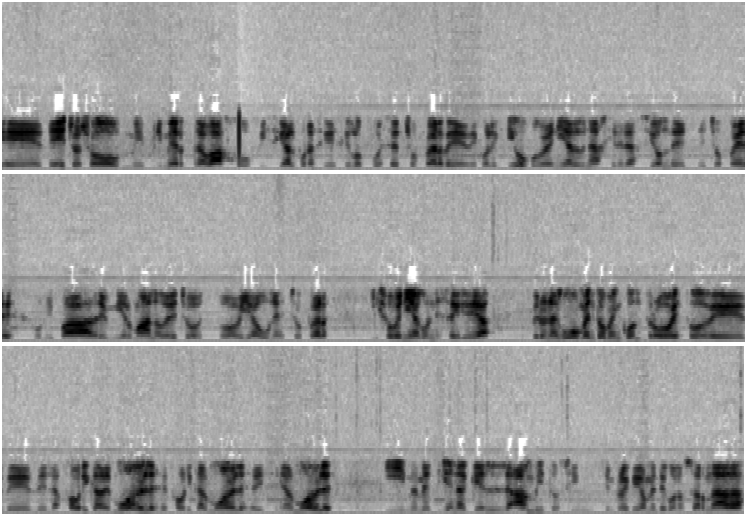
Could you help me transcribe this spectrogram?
Eh, de hecho, yo, mi primer trabajo oficial, por así decirlo, fue ser chofer de, colectivo, porque venía de una generación de, choferes con mi padre, mi hermano, de hecho, todavía aún es chofer, y yo venía con esa idea. Pero en algún momento me encontró esto de, la fábrica de muebles, de fabricar muebles, de diseñar muebles, y me metí en aquel ámbito sin, sin prácticamente conocer nada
